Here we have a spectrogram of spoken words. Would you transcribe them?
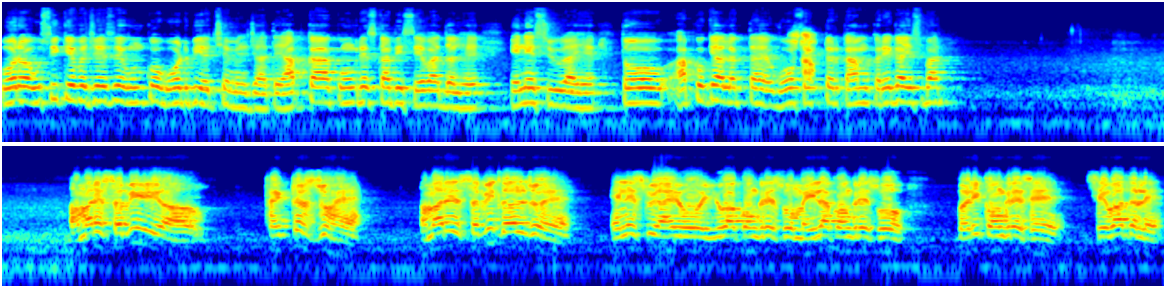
और उसी के वजह से उनको वोट भी अच्छे मिल जाते हैं। आपका कांग्रेस का भी सेवा दल है एनएसयूआई है तो आपको क्या लगता है वो फैक्टर काम करेगा इस बार? हमारे सभी फैक्टर्स जो है, हमारे सभी दल जो है एनएसपीआई हो, युवा कांग्रेस हो, महिला कांग्रेस हो, बड़ी कांग्रेस है, सेवा दल है,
